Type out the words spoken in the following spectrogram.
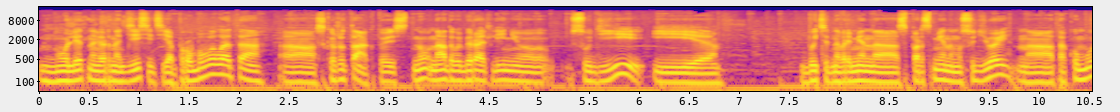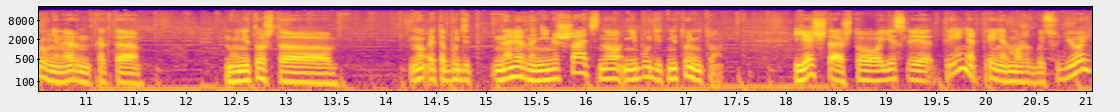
Ну, лет, наверное, 10 я пробовал это. Э, скажу так, то есть, ну, надо выбирать линию судьи и быть одновременно спортсменом и судьей на таком уровне, наверное, как-то, ну, не то, что... Ну, это будет, наверное, не мешать, но не будет ни то, ни то. Я считаю, что если тренер, тренер может быть судьей,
